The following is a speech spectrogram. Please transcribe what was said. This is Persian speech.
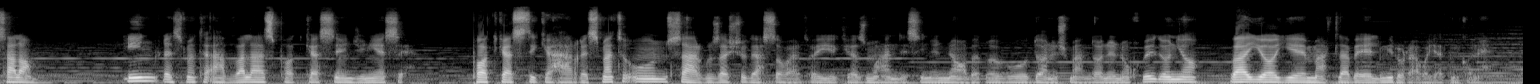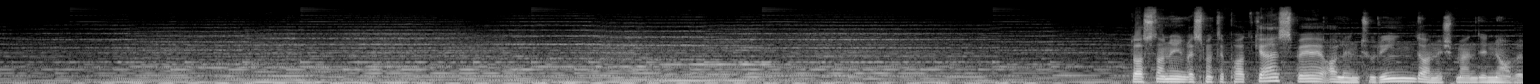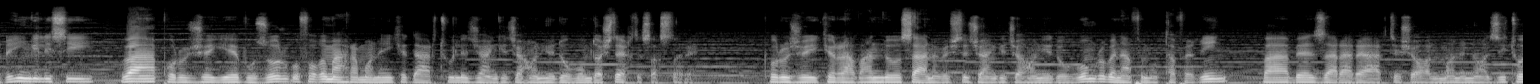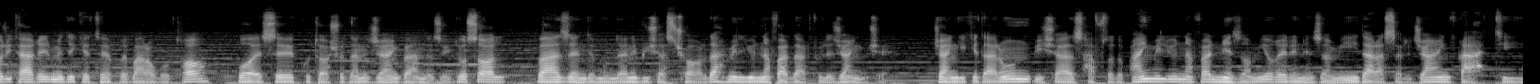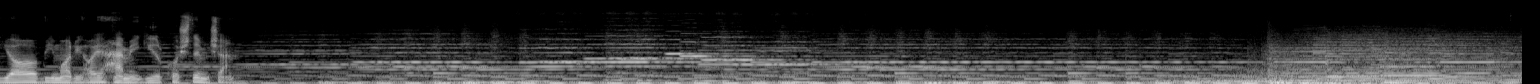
سلام. این قسمت اول از پادکست انجینیسه پادکستی که هر قسمت اون سرگذشت و دستاوردهای یکی از مهندسین نابغه و دانشمندان نخبه دنیا و یا یه مطلب علمی رو روایت می‌کنه. داستان این قسمت پادکست به آلن تورین دانشمند نابغه انگلیسی و پروژه بزرگ و فوق محرمانه که در طول جنگ جهانی دوم داشته اختصاص داره. پروژه‌ای که روند و سرنوشت جنگ جهانی دوم رو به نفع متفقین و به ضرر ارتش آلمان نازی طوری تغییر میده که طبق برآوردها باعث کوتاه شدن جنگ به اندازه دو سال و زنده موندن بیش از 14 میلیون نفر در طول جنگ میشه. جنگی که در اون بیش از 75 میلیون نفر نظامی و غیر نظامی در اثر جنگ، قحطی یا بیماری های همهگیر کشته میشن.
